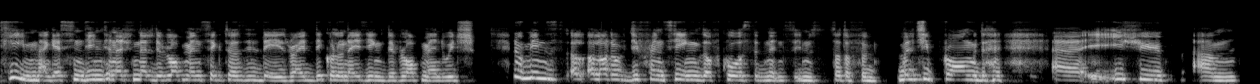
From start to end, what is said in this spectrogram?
theme, I guess, in the international development sector these days, right? Decolonizing development, which you know, means a, a, lot of different things, of course, and it's in sort of a multi-pronged uh, issue. Um,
